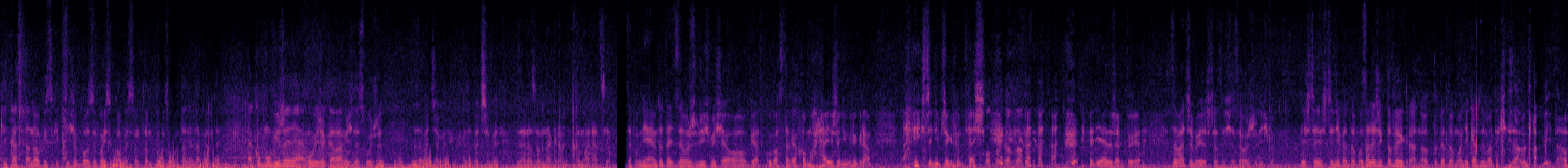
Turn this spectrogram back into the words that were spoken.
kilka stanowisk, jakieś obozy wojskowe są tam porozkładane namioty. Jakub mówi, że nie, mówi, że kawa mi źle służy. To zobaczymy, zobaczymy. Zaraz wam nagram, to ma rację. Zapomniałem dodać, założyliśmy się o obiad. Kuba stawia homara, jeżeli wygram, a jeżeli przegram też. Fotoga żartu. nie, no żartuję. Zobaczymy jeszcze, co się założyliśmy. Jeszcze, jeszcze nie wiadomo. Zależy kto wygra, no to wiadomo, nie każdy ma taki sam kapitał.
